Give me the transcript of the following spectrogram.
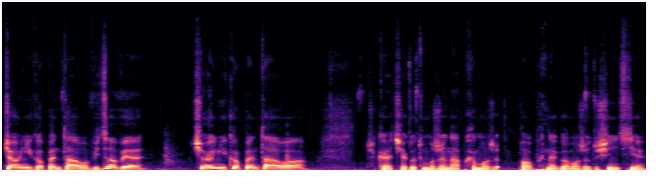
Ciągnik opętało, widzowie. Ciągnik opętało. Czekajcie, ja go tu może napchę, może popchnę go, może tu się nic nie,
